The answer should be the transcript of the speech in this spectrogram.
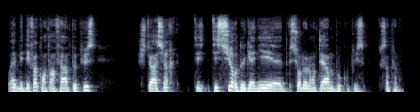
Ouais, mais des fois, quand t'en fais un peu plus, je te rassure, t'es es sûr de gagner sur le long terme beaucoup plus, tout simplement.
